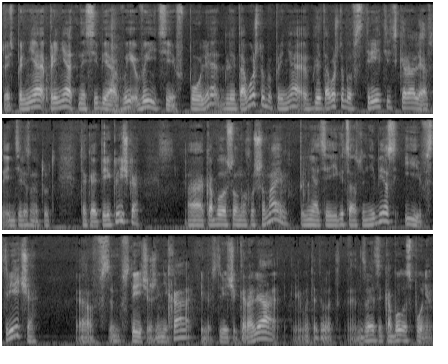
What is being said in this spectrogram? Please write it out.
То есть приня, принять на себя, вы, выйти в поле для того, чтобы, принять, для того, чтобы встретить короля. Интересно, тут такая перекличка – а, Кабола Солман Хушамаем, принятие Иго Царства Небес и встреча, э, встреча жениха или встреча короля, и вот это вот э, называется Кабола Споним.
